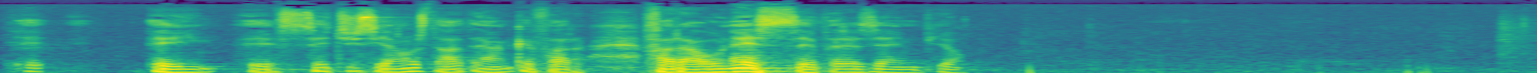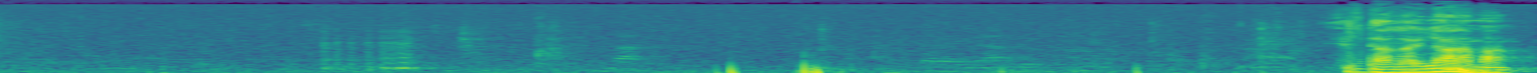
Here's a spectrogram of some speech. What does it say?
E, e, e se ci siano state anche far, faraonesse, per esempio. Il Dalai Lama.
